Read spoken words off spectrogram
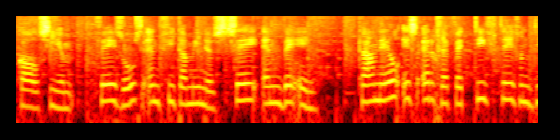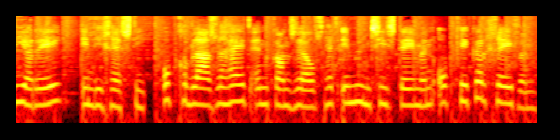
calcium, vezels en vitamines C en B1. Kaneel is erg effectief tegen diarree, indigestie, opgeblazenheid en kan zelfs het immuunsysteem een opkikker geven.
